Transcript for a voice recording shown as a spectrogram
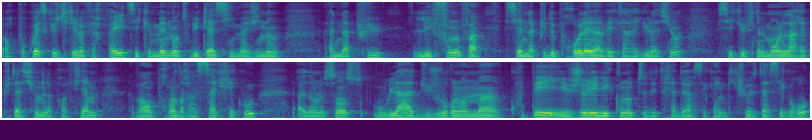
Alors pourquoi est-ce que je dis qu'elle va faire faillite? C'est que même dans tous les cas, si imaginons elle n'a plus les fonds, enfin, si elle n'a plus de problème avec la régulation, c'est que finalement la réputation de la propre firme va en prendre un sacré coup, euh, dans le sens où là, du jour au lendemain, couper et geler les comptes des traders, c'est quand même quelque chose d'assez gros.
